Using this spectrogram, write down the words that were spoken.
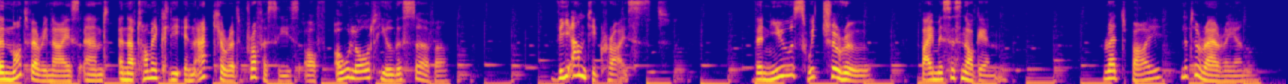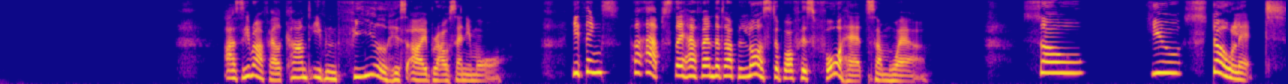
the not very nice and anatomically inaccurate prophecies of O Lord Heal This Server. The Antichrist. The New Switcheroo by Mrs. Noggin. Read by Literarian. Aziraphale can't even feel his eyebrows anymore. He thinks perhaps they have ended up lost above his forehead somewhere. So, you stole it.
